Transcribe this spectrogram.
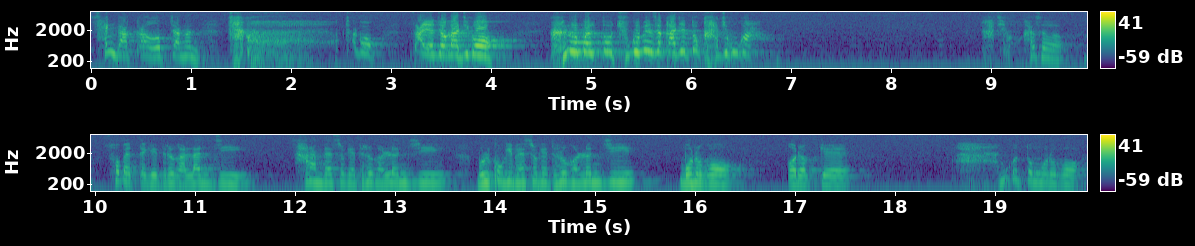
생각과 업장은 차곡차곡 쌓여져 가지고 그놈을 또 죽으면서까지 또 가지고 가. 가지고 가서 소배댁에 들어갈란지 사람 뱃속에 들어갈런지 물고기 뱃속에 들어갈런지 모르고 어렵게 아무것도 모르고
